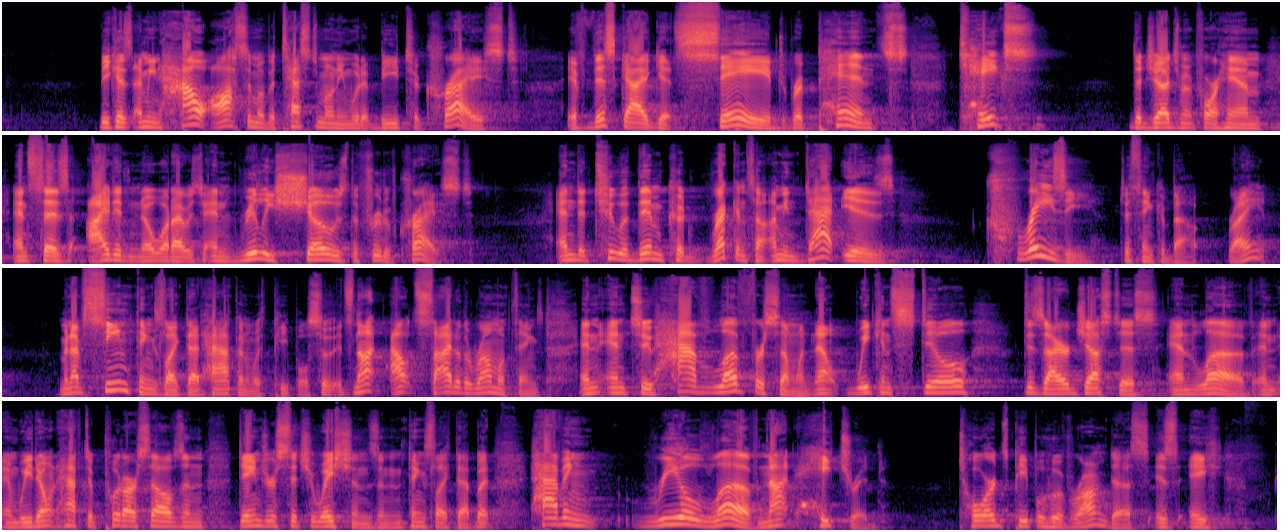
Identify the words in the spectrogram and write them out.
Because, I mean, how awesome of a testimony would it be to Christ if this guy gets saved, repents, takes the judgment for him and says, I didn't know what I was doing, and really shows the fruit of Christ. And the two of them could reconcile. I mean, that is crazy to think about, right? I mean, I've seen things like that happen with people, so it's not outside of the realm of things. And, and to have love for someone. Now, we can still desire justice and love, and, and we don't have to put ourselves in dangerous situations and things like that. But having real love, not hatred, towards people who have wronged us is a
